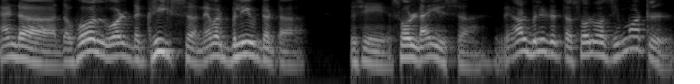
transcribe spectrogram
and uh, the whole world, the Greeks uh, never believed that, you see, soul dies. they all believed that the soul was immortal.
